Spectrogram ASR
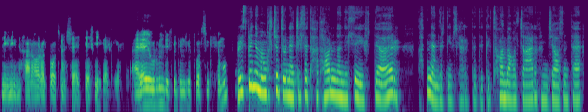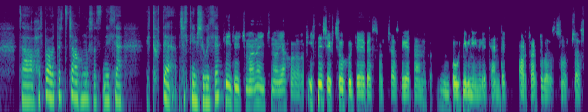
нэг нэгнийхээ орол буудран шайдэл хийгээл тэгэл арай өргөн дэлгэр тэмдэгдэх болсон гэх юм уу? Брисбений монголчууд зөв ажиглаад хахад хоорондоо нэлээ эвтэй ойр дотн амьдардаг юм шиг харагдаад байдаг. Зохион байгуулж байгаа арга хэмжээ олонтой. За холбоо удирдах байгаа хүмүүс бас нэлээ идэвхтэй ажилтдаг юм шиг байлаа. Тийм тийч манай энэ ч нөө яг эхнээс их цөөхөлөө байсан учраас тэгээд нэг бүгд нэг нэг нэгэ таньдаг орж гардаг байсан учраас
